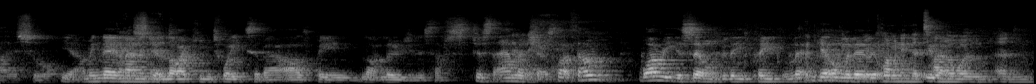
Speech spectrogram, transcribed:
players saw. Yeah, I mean their manager said- liking tweets about us being like losing and stuff. It's just amateur. It's like don't worry yourselves with these people. Let them get on with People their were little- coming in the you know. tunnel and, and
